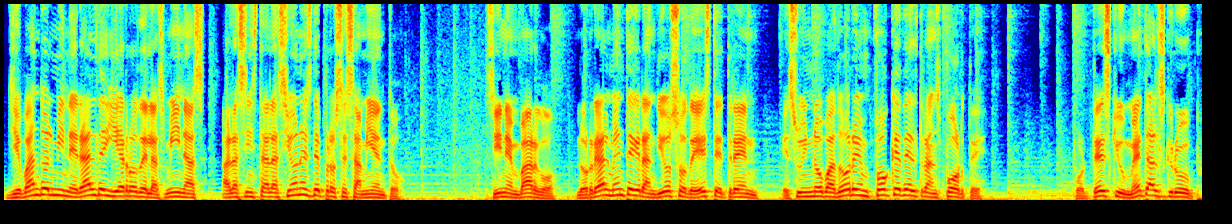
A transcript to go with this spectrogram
llevando el mineral de hierro de las minas a las instalaciones de procesamiento. Sin embargo, lo realmente grandioso de este tren es su innovador enfoque del transporte. Fortescue Metals Group,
